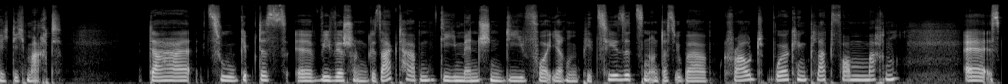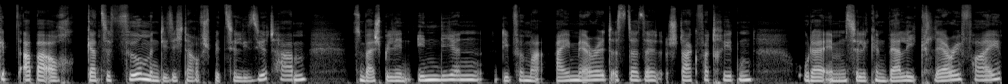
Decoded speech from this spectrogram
richtig macht. Dazu gibt es, äh, wie wir schon gesagt haben, die Menschen, die vor ihrem PC sitzen und das über Crowdworking-Plattformen machen. Äh, es gibt aber auch ganze Firmen, die sich darauf spezialisiert haben. Zum Beispiel in Indien, die Firma iMerit ist da sehr stark vertreten oder im Silicon Valley Clarify.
